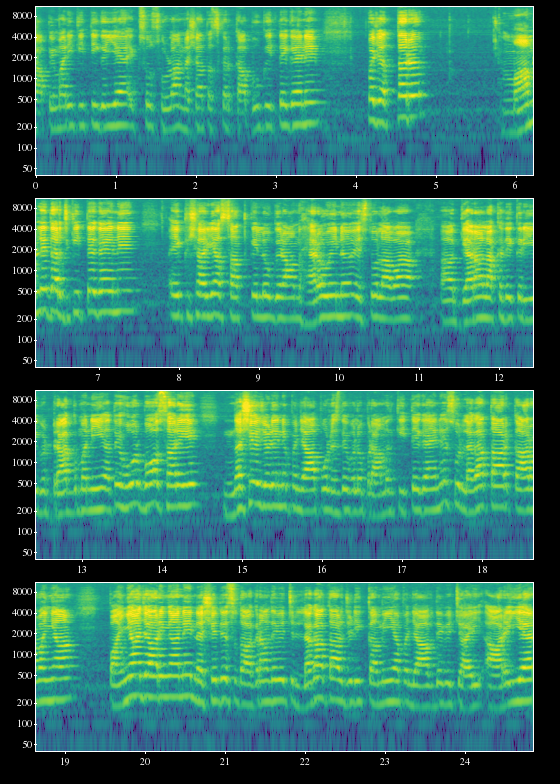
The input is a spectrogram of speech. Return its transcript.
ਛਾਪੇਮਾਰੀ ਕੀਤੀ ਗਈ ਹੈ। 116 ਨਸ਼ਾ ਤਸਕਰ ਕਾਬੂ ਕੀਤੇ ਗਏ ਨੇ। 75 ਮਾਮਲੇ ਦਰਜ ਕੀਤੇ ਗਏ ਨੇ। 1.7 ਕਿਲੋਗ੍ਰਾਮ ਹੈਰੋਇਨ ਇਸ ਤੋਂ ਇਲਾਵਾ ਅ, 11 ਲੱਖ ਦੇ ਕਰੀਬ ਡਰੱਗ ਮਨੀ ਅਤੇ ਹੋਰ ਬਹੁਤ ਸਾਰੇ ਨਸ਼ੇ ਜਿਹੜੇ ਨੇ ਪੰਜਾਬ ਪੁਲਿਸ ਦੇ ਵੱਲੋਂ ਬਰਾਮਦ ਕੀਤੇ ਗਏ ਨੇ। ਸੋ ਲਗਾਤਾਰ ਕਾਰਵਾਈਆਂ ਪਾਈਆਂ ਜਾ ਰਹੀਆਂ ਨੇ। ਨਸ਼ੇ ਦੇ ਸੁਦਾਗਰਾਂ ਦੇ ਵਿੱਚ ਲਗਾਤਾਰ ਜਿਹੜੀ ਕਮੀ ਆ ਪੰਜਾਬ ਦੇ ਵਿੱਚ ਆਈ ਆ ਰਹੀ ਹੈ।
